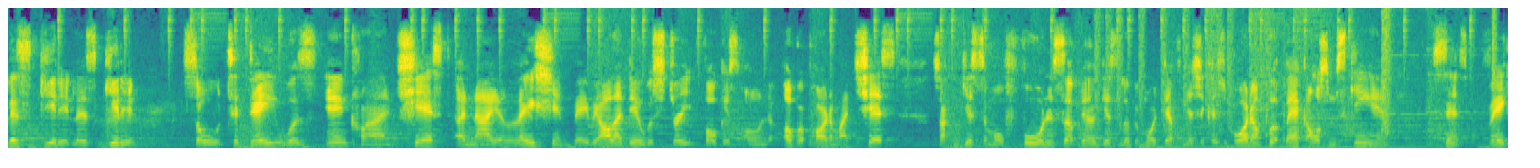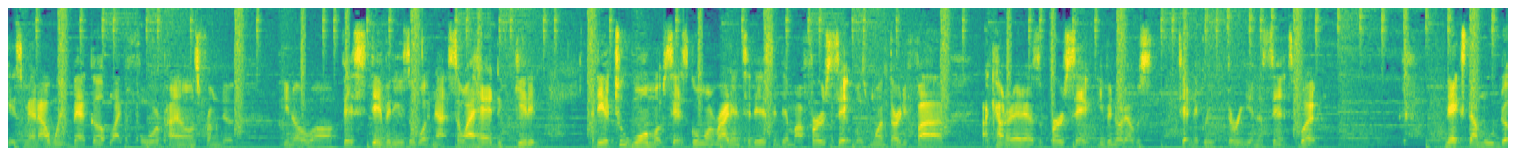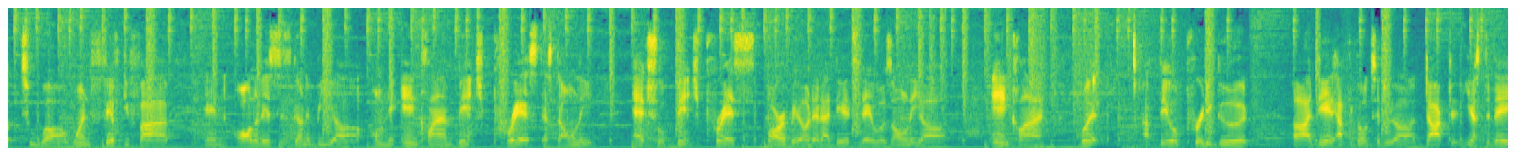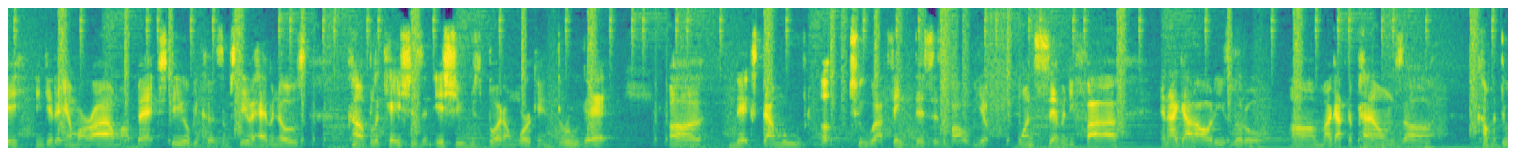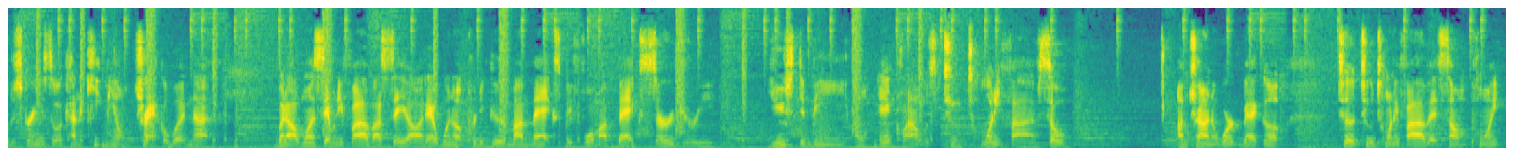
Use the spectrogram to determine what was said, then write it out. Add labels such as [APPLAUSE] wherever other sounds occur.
Let's get it. Let's get it. So today was incline chest annihilation, baby. All I did was straight focus on the upper part of my chest so I can get some more fullness up there, get a little bit more definition because your boy done put back on some skin since Vegas, man. I went back up like four pounds from the, you know, uh, festivities or whatnot, so I had to get it. I did two warm-up sets going right into this, and then my first set was 135. I counted that as a first set, even though that was technically three in a sense, but Next, I moved up to uh, 155, and all of this is going to be uh, on the incline bench press. That's the only actual bench press barbell that I did today was only uh, incline, but I feel pretty good. Uh, I did have to go to the uh, doctor yesterday and get an MRI on my back still because I'm still having those complications and issues, but I'm working through that. Uh, next, I moved up to, I think this is about, yep, 175 and I got all these little, um, I got the pounds uh, coming through the screen, so it kind of keep me on track or whatnot. But uh, 175, I say uh, that went up pretty good. My max before my back surgery used to be on incline was 225, so I'm trying to work back up to 225 at some point.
